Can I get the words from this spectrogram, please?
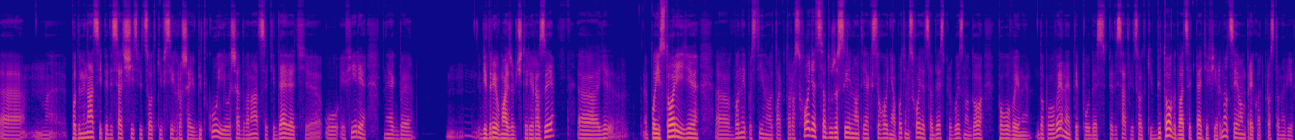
Е, По домінації 56% всіх грошей в бітку і лише 12,9% е, у ефірі. Ну, якби відрив майже в 4 рази. Е, По історії е, вони постійно так то розходяться дуже сильно, от як сьогодні, а потім сходяться десь приблизно до половини. До половини, типу, десь 50% біток, 25 ефір. Ну, це я вам приклад просто навів.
